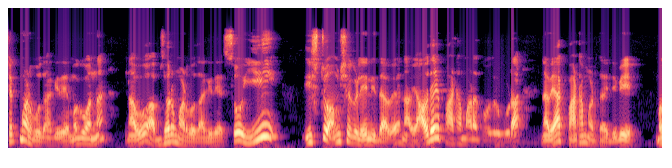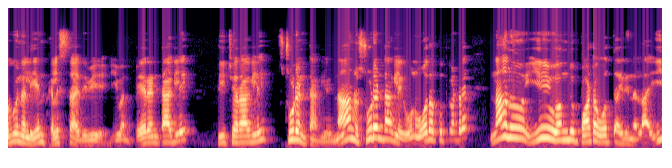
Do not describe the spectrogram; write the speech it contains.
ಚೆಕ್ ಮಾಡ್ಬೋದಾಗಿದೆ. ಮಗುವನ್ನು ನಾವು ಅಬ್ಸರ್ವ್ ಮಾಡ್ಬೋದಾಗಿದೆ. ಸೊ ಈ ಇಷ್ಟು ಅಂಶಗಳು ಏನಿದಾವೆ, ನಾವು ಯಾವುದೇ ಪಾಠ ಮಾಡಕ್ಕೆ ಹೋದರೂ ಕೂಡ, ನಾವು ಯಾಕೆ ಪಾಠ ಮಾಡ್ತಾ ಇದ್ದೀವಿ? ಮಗುವಿನಲ್ಲಿ ಏನು ಕಲಿಸ್ತಾ ಇದ್ದೀವಿ ಈವನ್ ಪೇರೆಂಟ್ ಆಗಲಿ ಟೀಚರ್ ಆಗಲಿ ಸ್ಟೂಡೆಂಟ್ ಆಗಲಿ. ನಾನು ಸ್ಟೂಡೆಂಟ್ ಆಗಲಿ ಅವನು ಓದಕ್ಕೆ ಕೂತ್ಕೊಂಡ್ರೆ ನಾನು ಈ ಒಂದು ಪಾಠ ಓದ್ತಾ ಇದ್ದೀನಲ್ಲ, ಈ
